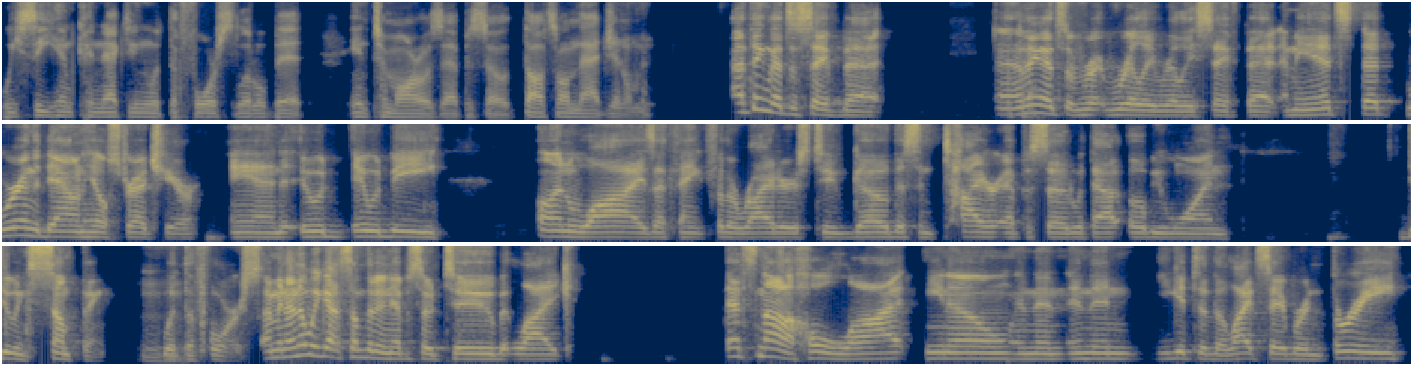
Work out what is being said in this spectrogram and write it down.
we see him connecting with the Force a little bit in tomorrow's episode. Thoughts on that, gentlemen? I think that's a safe bet. And I think that's a re- really, really safe bet. I mean, it's that we're in the downhill stretch here, and it would it would be unwise, I think, for the writers to go this entire episode without Obi Wan doing something with Mhm. the Force. I mean, I know we got something in episode two, but like that's not a whole lot, you know. And then and then you get to the lightsaber in three.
